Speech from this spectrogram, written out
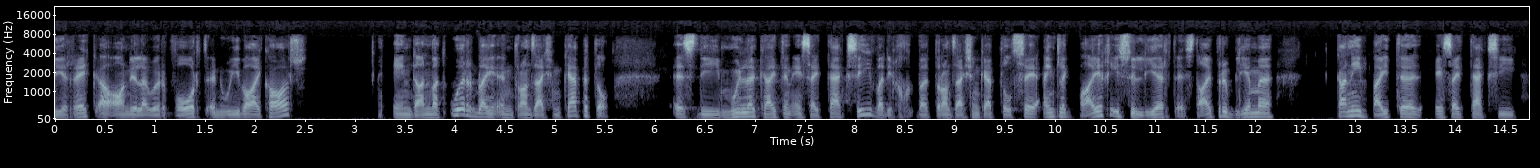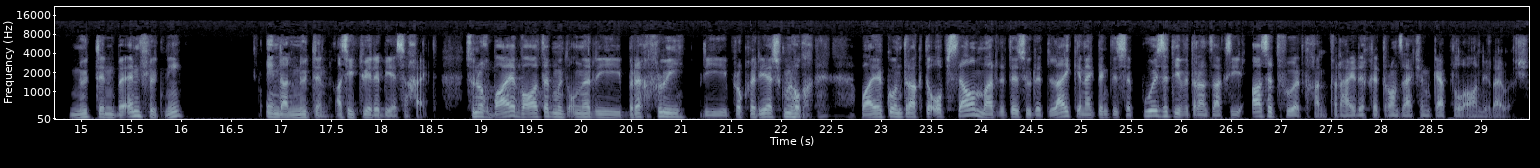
direk 'n aandeelhouer word in WeBuyCars en dan wat oorbly in transaction capital is die moeilikheid in SA taxi wat die wat transaction capital sê eintlik baie geïsoleerd is. Daai probleme kan nie buite SA taxi Newton beïnvloed nie en dan Newton as die tweede besigheid. So nog baie water moet onder die brug vloei. Die prokureurs moet nog baie kontrakte opstel, maar dit is hoe dit lyk en ek dink dit is 'n positiewe transaksie as dit voortgaan vir huidige transaction capital aandeelhouers.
